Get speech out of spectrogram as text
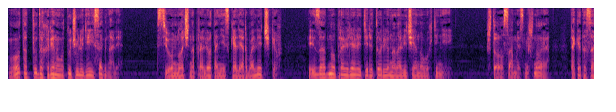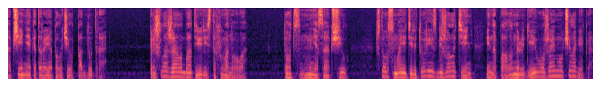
Вот оттуда хреново тучу людей и согнали. Всю ночь напролет они искали арбалетчиков — и заодно проверяли территорию на наличие новых теней. Что самое смешное, так это сообщение, которое я получил под утро. Пришла жалоба от юристов Иванова. Тот мне сообщил, что с моей территории сбежала тень и напала на людей уважаемого человека.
